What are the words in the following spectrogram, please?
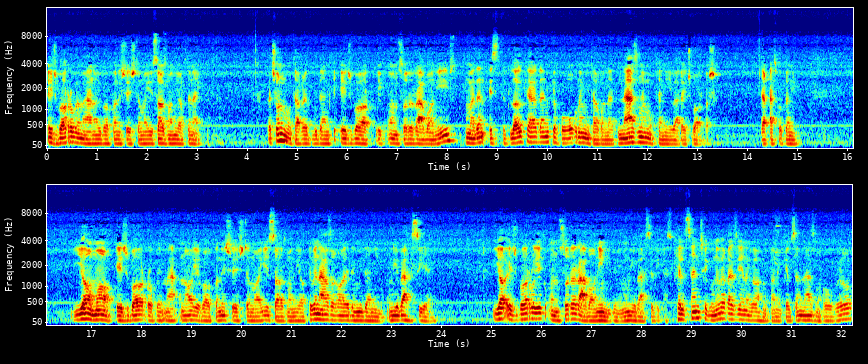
اجبار رو به معنای واکنش اجتماعی سازمان یافته نگرفتن و چون معتقد بودند که اجبار یک عنصر روانی است اومدن استدلال کردن که حقوق نمی‌تواند نظم مبتنی بر اجبار باشه دقت بکنید. یا ما اجبار رو به معنای واکنش اجتماعی سازمان یافته به نقض قاعده می‌دانیم. اون یه بحثیه. یا اجبار رو یک عنصر روانی می‌دونیم. اون یه بحث دیگه. کلسن چگونه به قضیه نگاه می‌کنه؟ کلسن نظم حقوقی رو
